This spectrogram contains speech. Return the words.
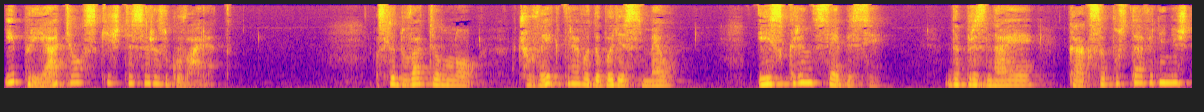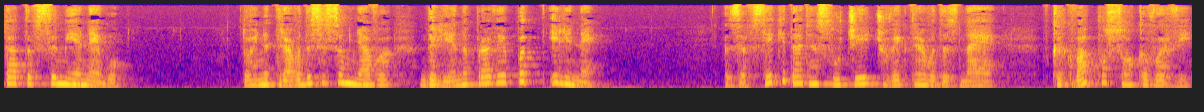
и приятелски ще се разговарят. Следователно, човек трябва да бъде смел, искрен в себе си, да признае как са поставени нещата в самия него. Той не трябва да се съмнява, дали е на правия път или не. За всеки даден случай човек трябва да знае в каква посока върви.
